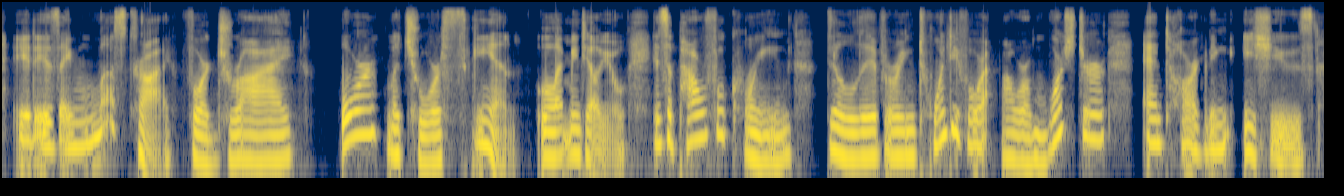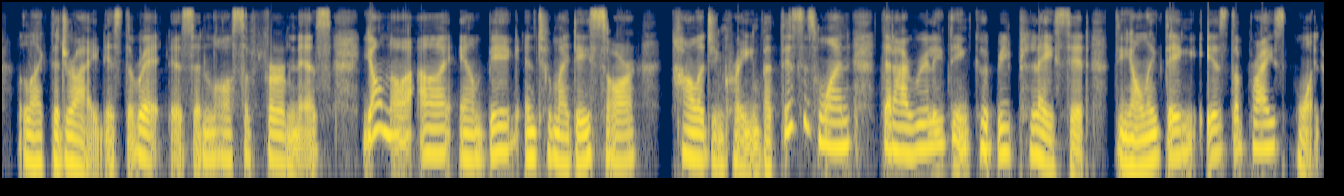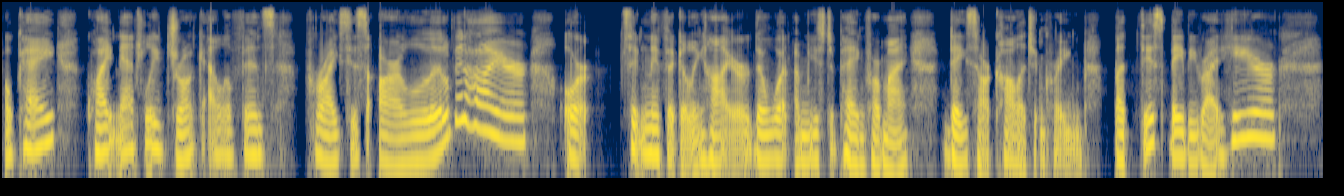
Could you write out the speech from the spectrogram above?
It is a must try for dry or mature skin. Let me tell you, it's a powerful cream delivering 24 hour moisture and targeting issues like the dryness, the redness, and loss of firmness. Y'all know I am big into my Daysar collagen cream, but this is one that I really think could replace it. The only thing is the price point, okay? Quite naturally, Drunk Elephants prices are a little bit higher or significantly higher than what I'm used to paying for my Daysar collagen cream. But this baby right here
